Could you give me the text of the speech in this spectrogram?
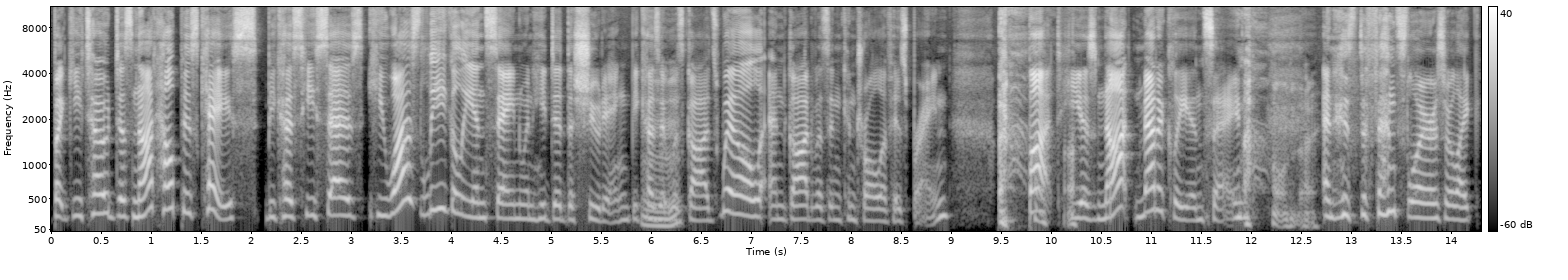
But Guiteau does not help his case because he says he was legally insane when he did the shooting because it was God's will and God was in control of his brain. But he is not medically insane. And his defense lawyers are like,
